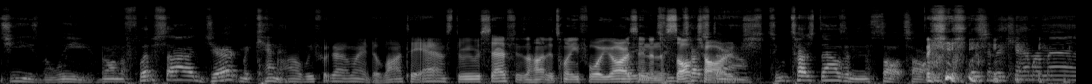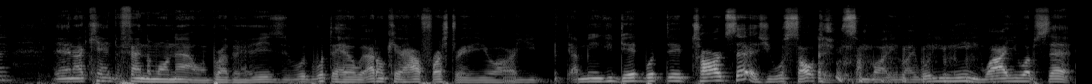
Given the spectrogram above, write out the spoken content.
Jeez Louise. But on the flip side, Jerick McKinnon. Oh, we forgot, man. Davante Adams, three receptions, 124 yards, Oh, and an assault charge. Two touchdowns and an assault charge. Pushing the cameraman, and I can't defend him on that one, brother. He's, what, what the hell? I don't care how frustrated you are. You, I mean, you did what the charge says. You assaulted somebody. like, what do you mean? Why are you upset?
